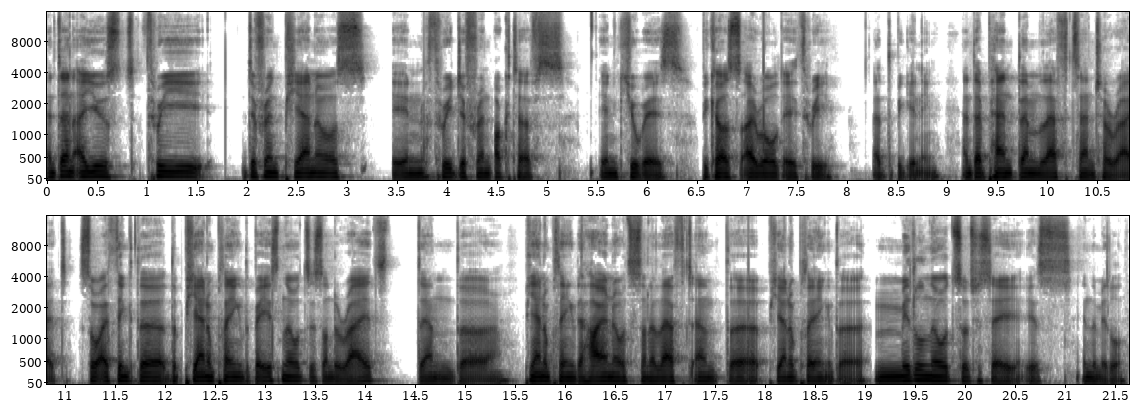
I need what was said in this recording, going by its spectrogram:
And then I used three different pianos in three different octaves in Cubase because I rolled a 3 at the beginning and I panned them left, center, right. So I think the the piano playing the bass notes is on the right, then the piano playing the higher notes is on the left, and the piano playing the middle note, so to say, is in the middle.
